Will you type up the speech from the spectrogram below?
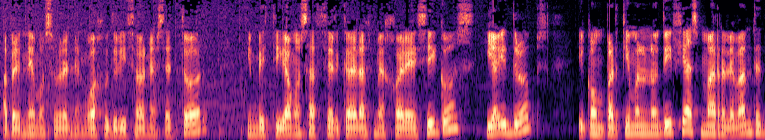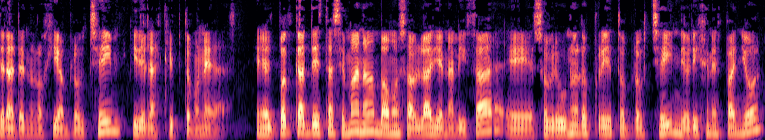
aprendemos sobre el lenguaje utilizado en el sector, investigamos acerca de las mejores ICOs y airdrops y compartimos las noticias más relevantes de la tecnología blockchain y de las criptomonedas. En el podcast de esta semana vamos a hablar y analizar eh, sobre uno de los proyectos blockchain de origen español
